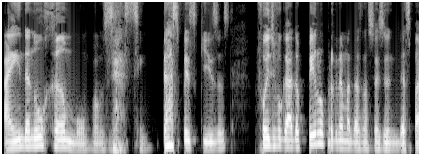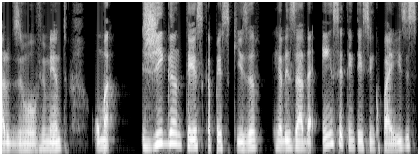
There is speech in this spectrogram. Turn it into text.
Ainda no ramo, vamos dizer assim, das pesquisas, foi divulgado pelo Programa das Nações Unidas para o Desenvolvimento uma gigantesca pesquisa realizada em 75 países,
